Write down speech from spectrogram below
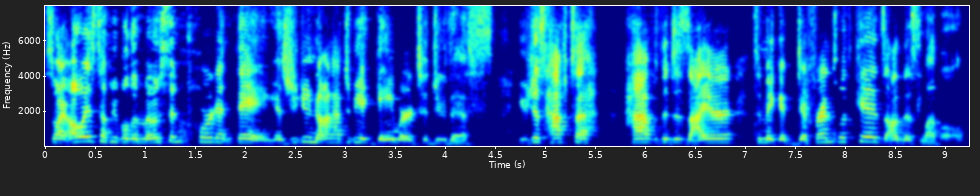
So I always tell people the most important thing is you do not have to be a gamer to do this. You just have to have the desire to make a difference with kids on this level.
